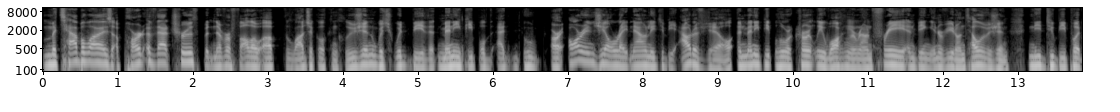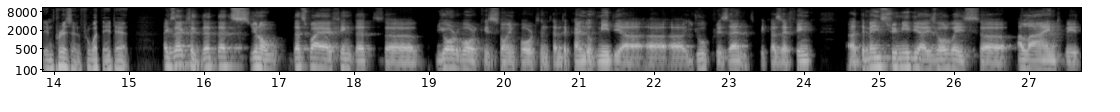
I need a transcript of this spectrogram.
metabolize a part of that truth but never follow up the logical conclusion which would be that many people at, who are are in jail right now need to be out of jail and many people who are currently walking around free and being interviewed on television need to be put in prison for what they did exactly that that's you know that's why i think that uh, your work is so important and the kind of media uh, uh, you present because i think uh, the mainstream media is always uh, aligned with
